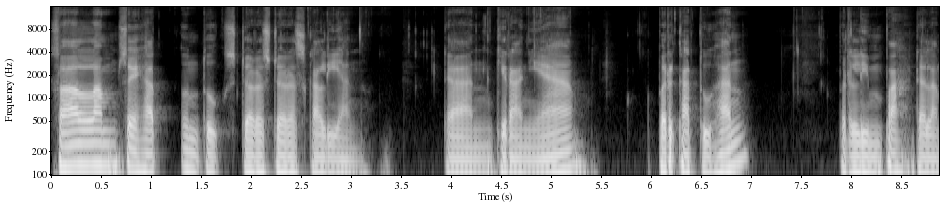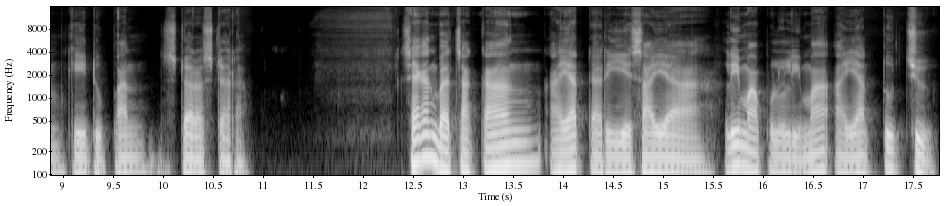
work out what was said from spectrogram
Salam sehat untuk saudara-saudara sekalian, dan kiranya berkat Tuhan berlimpah dalam kehidupan saudara-saudara. Saya akan bacakan ayat dari Yesaya 55 ayat 7.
